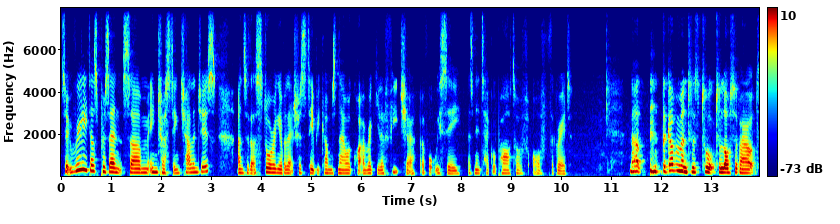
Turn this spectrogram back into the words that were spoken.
So it really does present some interesting challenges. And so that storing of electricity becomes now a, quite a regular feature of what we see as an integral part of, of the grid. Now, the government has talked a lot about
